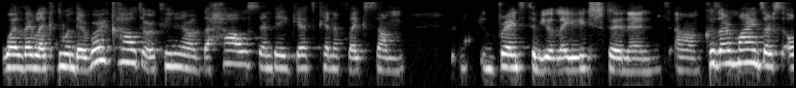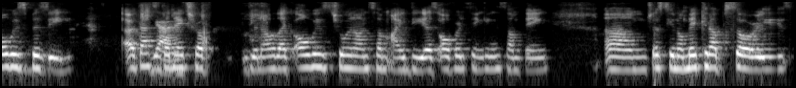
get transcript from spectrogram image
while they're like doing their workout or cleaning out the house and they get kind of like some brain stimulation and because our minds are always busy. Uh, that's the nature of you know like always chewing on some ideas, overthinking something, um, just you know making up stories.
